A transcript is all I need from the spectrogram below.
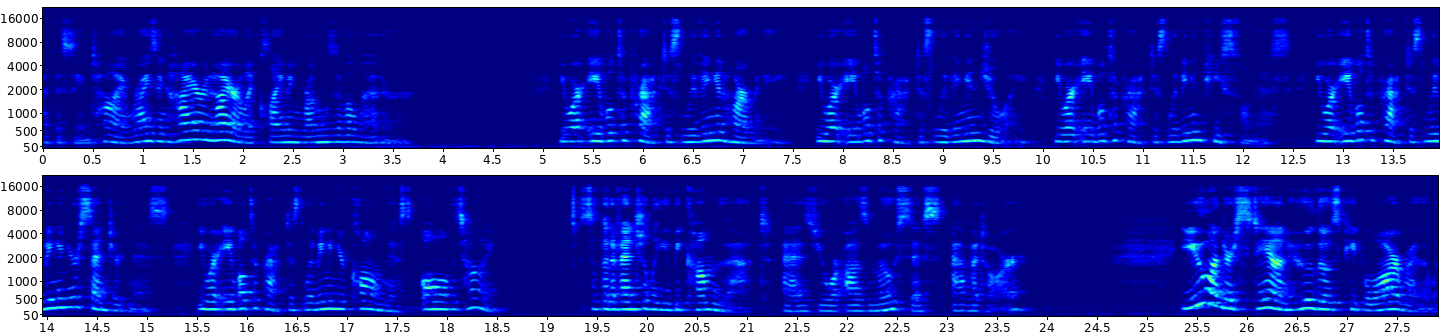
at the same time, rising higher and higher like climbing rungs of a ladder. You are able to practice living in harmony. You are able to practice living in joy. You are able to practice living in peacefulness. You are able to practice living in your centeredness. You are able to practice living in your calmness all the time so that eventually you become that as your osmosis avatar. You understand who those people are, by the way.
